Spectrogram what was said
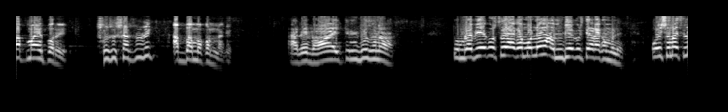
বাপ মায়ের পরে শ্বশুর শাশুড়ি আব্বা আম্মা কর নাগে আরে ভাই তুমি বুঝো না। তোমরা বিয়ে করছ এক আমলে আমি বিয়ে করছি আর এক আমলে। ওই সময় ছিল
